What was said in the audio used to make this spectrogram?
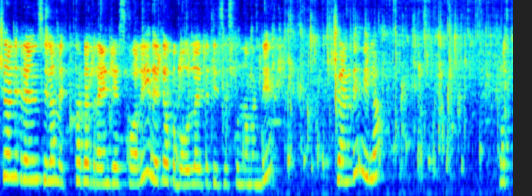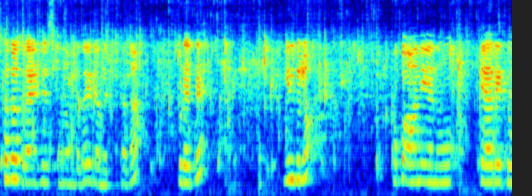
చూడండి ఫ్రెండ్స్ ఇలా మెత్తగా గ్రైండ్ చేసుకోవాలి. ఇదైతే ఒక బౌల్లో అయితే తీసేసుకుందామండి. చూడండి ఇలా మొత్తగా గ్రైండ్ చేసుకున్నాం కదా ఇలా మెత్తగా. ఇప్పుడైతే ఇందులో ఒక ఆనియను క్యారెటు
